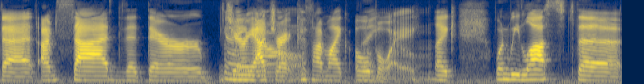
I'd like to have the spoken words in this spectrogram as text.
that I'm sad that they're geriatric because I'm like, oh I boy. know. Like when we lost the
